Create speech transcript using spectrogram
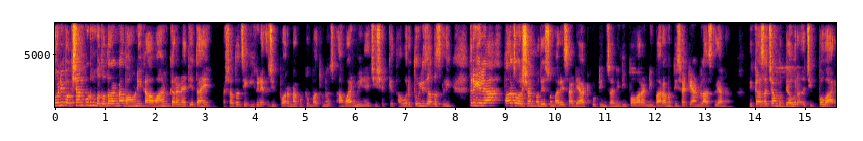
दोन्ही पक्षांकडून मतदारांना भावनिक आवाहन करण्यात येत आहे. अशातच एकीकडे अजित पवारांना कुटुंबातूनच आव्हान मिळण्याची शक्यता वर्तवली जात असली तरी गेल्या पाच वर्षांमध्ये सुमारे साडेआठ कोटींचा निधी पवारांनी बारामतीसाठी आणला असल्यानं विकासाच्या मुद्द्यावर अजित पवार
